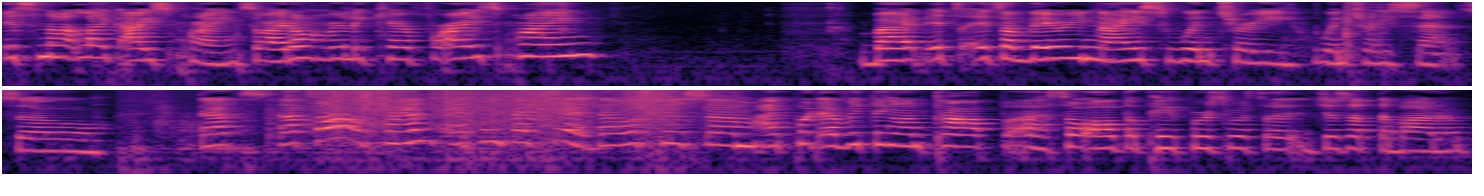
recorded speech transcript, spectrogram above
It's not like ice pine, so I don't really care for ice pine. But it's it's a very nice wintry wintry scent. So that's that's all, friends. I think that's it. That was just um I put everything on top, uh, so all the papers was uh, just at the bottom.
